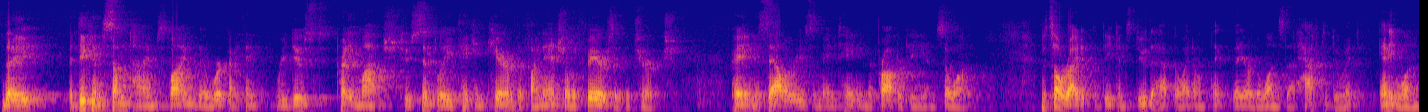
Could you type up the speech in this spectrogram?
The deacons sometimes find their work, I think, reduced pretty much to simply taking care of the financial affairs of the church, paying the salaries and maintaining the property and so on. It's all right if the deacons do that, though I don't think they are the ones that have to do it. Anyone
